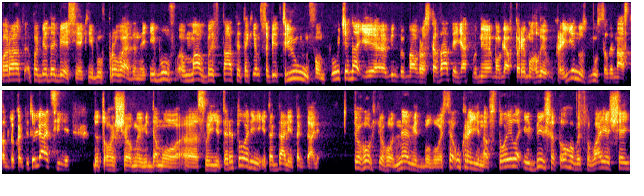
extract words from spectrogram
Парад Побєдобєсі, який був проведений, і був мав би стати таким собі тріумфом Путіна, і е, він би мав розказати, як вони, мовляв, перемогли Україну, змусили нас там до капітуляції, до того, що ми віддамо е, свої території, і так далі. І так далі. Цього всього не відбулося. Україна встояла і більше того, висуває ще й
